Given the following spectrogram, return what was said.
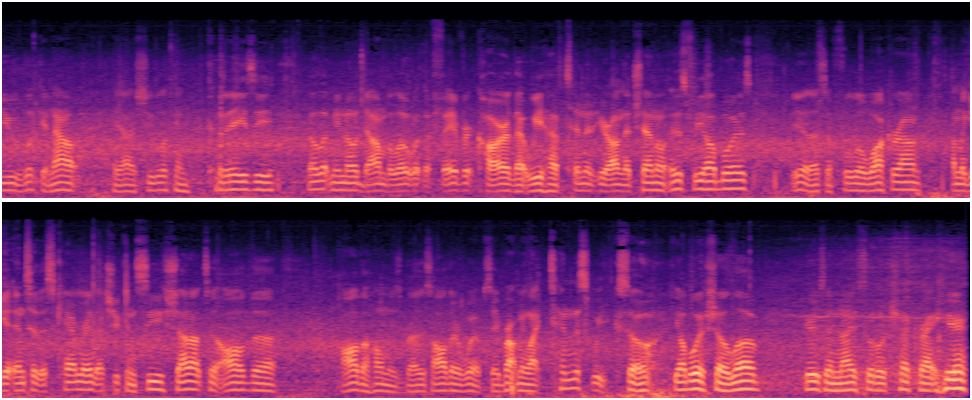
view looking out. Yeah, she looking crazy. Y'all let me know down below what the favorite car that we have tinted here on the channel is for y'all boys. Yeah, that's a full of walk around. I'm gonna get into this Camry that you can see. Shout out to all the all the homies, bro. This all their whips. They brought me like 10 this week. So y'all boys show love. Here's a nice little check right here.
